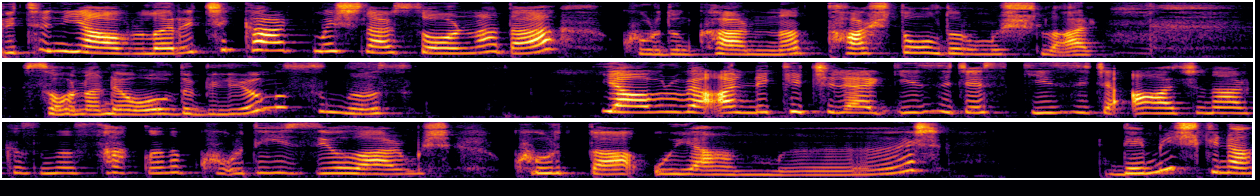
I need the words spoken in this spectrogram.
Bütün yavruları çıkartmışlar. Sonra da kurdun karnına taş doldurmuşlar. Sonra ne oldu biliyor musunuz? Yavru ve anne keçiler gizlice gizlice ağacın arkasına saklanıp kurdu izliyorlarmış. Kurt da uyanmış. Demiş ki ne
